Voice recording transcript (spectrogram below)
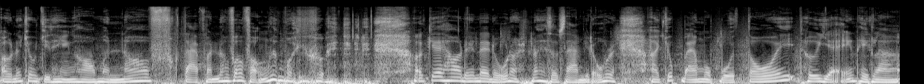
ừ nói chung chuyện hẹn hò mình nó phức tạp và nó vớ vẩn lắm mọi người. Ok thôi đến đây đủ rồi. Nói sập sàm gì đủ rồi. À, chúc bạn một buổi tối thư giãn thiệt là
